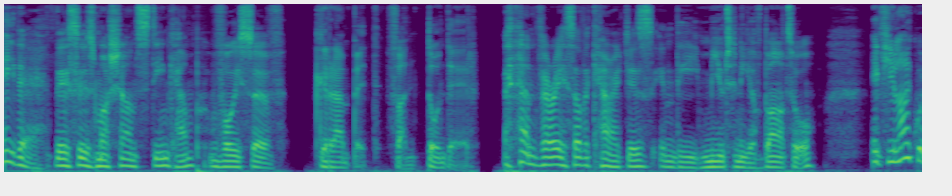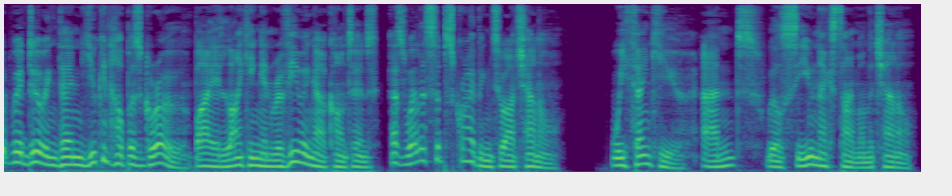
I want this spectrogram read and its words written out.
Hey there, this is Marchand Steenkamp, voice of Krumpet van Tonder. and various other characters in the Mutiny of Baator. If you like what we're doing, then you can help us grow by liking and reviewing our content, as well as subscribing to our channel. We thank you, and we'll see you next time on the channel.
